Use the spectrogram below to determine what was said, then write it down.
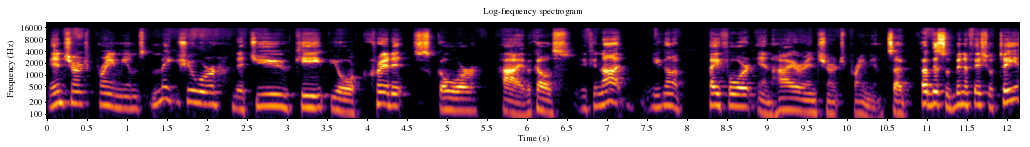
insurance premiums, make sure that you keep your credit score high because if you're not, you're going to pay for it in higher insurance premium. So hope this was beneficial to you.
